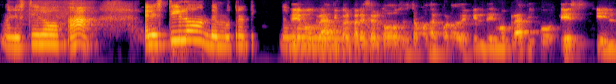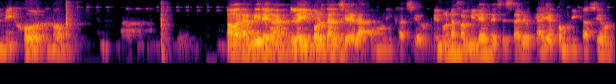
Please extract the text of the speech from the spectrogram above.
El estilo. Ah, el estilo democrático. demo- Democrático. Al parecer todos estamos de acuerdo de que el democrático es el mejor, ¿no? Ahora, miren ¿ah? la importancia de la comunicación. En una familia es necesario que haya comunicación,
